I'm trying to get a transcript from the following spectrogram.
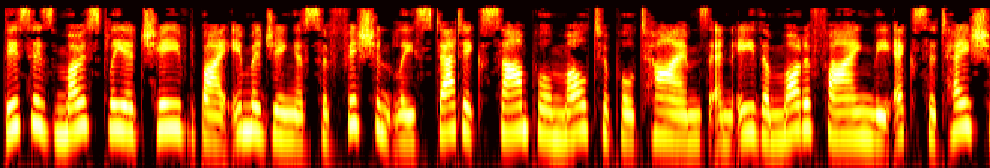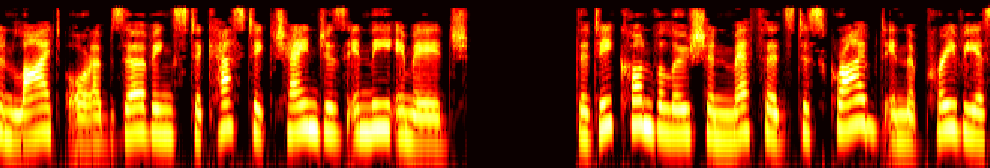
This is mostly achieved by imaging a sufficiently static sample multiple times and either modifying the excitation light or observing stochastic changes in the image. The deconvolution methods described in the previous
